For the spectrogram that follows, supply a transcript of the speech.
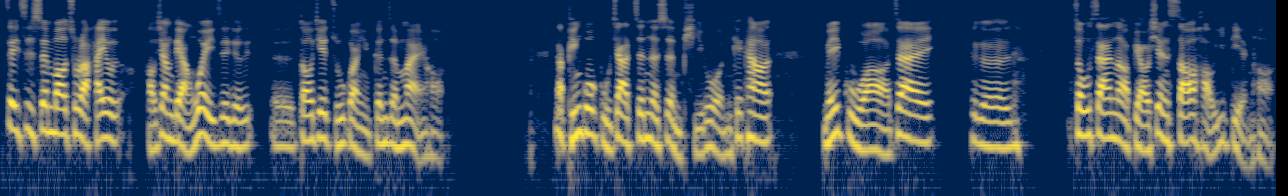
这次申报出来，还有好像两位这个呃高阶主管也跟着卖哈、哦。那苹果股价真的是很疲弱，你可以看到美股啊，在这个周三呢、表现稍好一点哈、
